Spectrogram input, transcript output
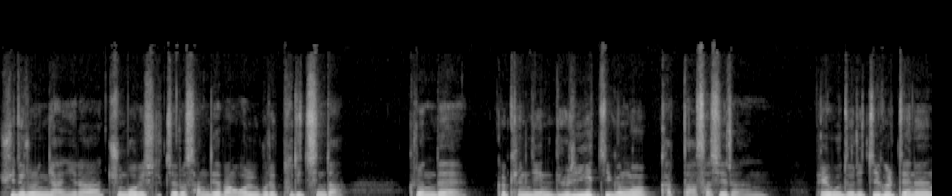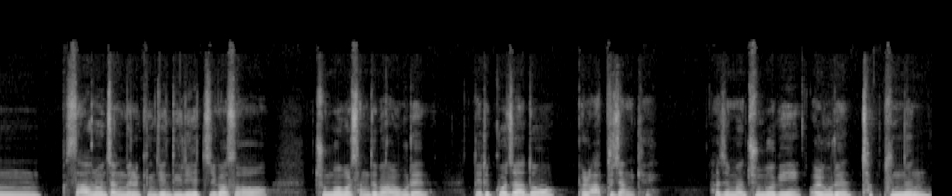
휘두르는 게 아니라 주먹이 실제로 상대방 얼굴에 부딪힌다. 그런데 그걸 굉장히 느리게 찍은 것 같다. 사실은 배우들이 찍을 때는 싸우는 장면을 굉장히 느리게 찍어서 주먹을 상대방 얼굴에 내리꽂아도 별로 아프지 않게. 하지만 주먹이 얼굴에 탁 붙는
